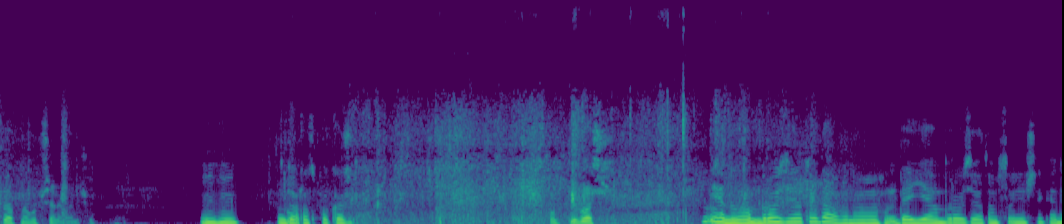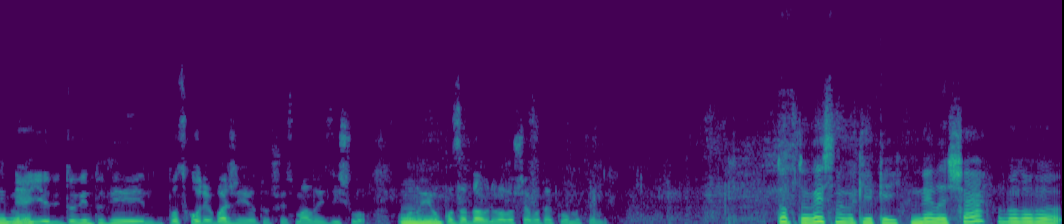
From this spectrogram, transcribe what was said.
п'ятна, взагалі нема нічого. Угу. Зараз покажу. От ти бачиш? Ні, ну амброзія то да, вона де є амброзія, там соняшника не буде. Ні, то він тут і посходив, бачиш, його тут щось мало і зійшло. Воно Мгм. його позадавлювало ще в такому цьому. Тобто висновок який? Не лише волого,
